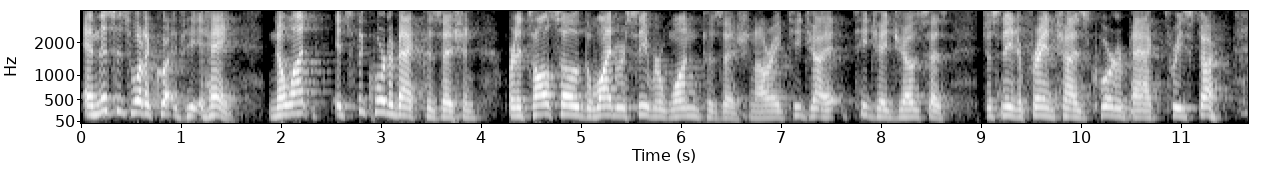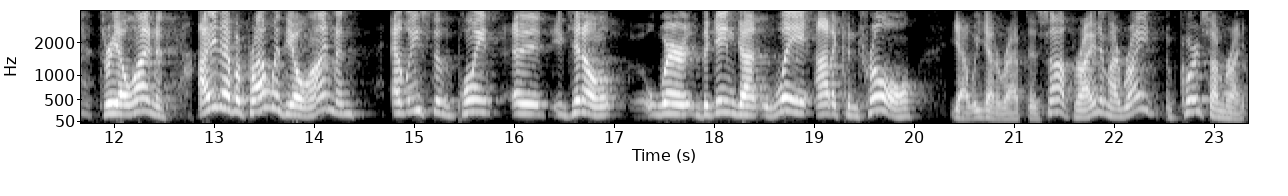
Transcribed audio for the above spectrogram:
And this is what a, hey, know what? It's the quarterback position, but it's also the wide receiver one position. All right. TJ, TJ Joe says, just need a franchise quarterback, three star, three alignment. I didn't have a problem with the alignment, at least to the point, uh, you know, where the game got way out of control. Yeah, we got to wrap this up, right? Am I right? Of course I'm right.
